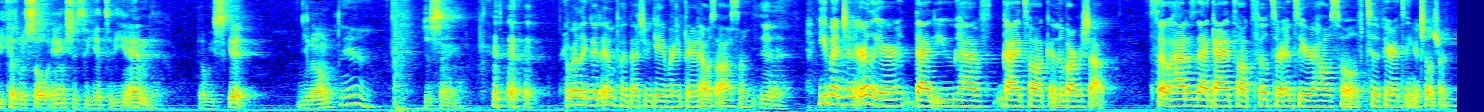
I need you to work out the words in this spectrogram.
because we're so anxious to get to the end that we skip. You know? Yeah. Just saying. Really good input that you gave right there. That was awesome. Yeah. You mentioned earlier that you have guy talk in the barbershop. So how does that guy talk filter into your household to parenting your children?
